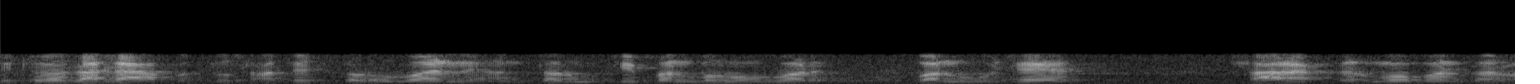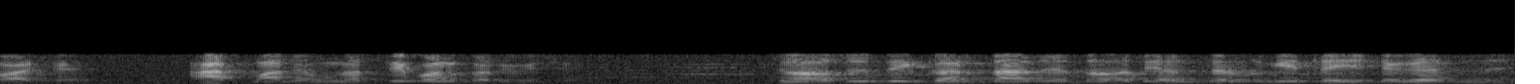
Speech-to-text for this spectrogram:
એટલો દાદા બધું સાથે જ કરવું પડે ને અંતર્મુખી પણ બનવું બનવું છે સારા કર્મો પણ કરવા છે. આત્માને ઉન્નતિ પણ કરવી છે. જ્યાં સુધી કરતા છે તો અંતર્મુખી થઈ શકે જ નહીં.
